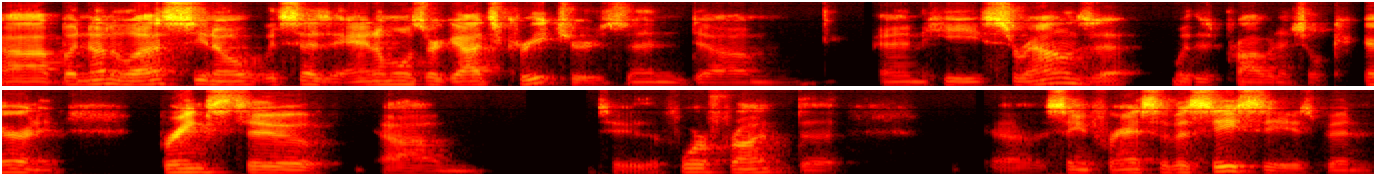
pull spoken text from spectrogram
uh, but nonetheless you know it says animals are god's creatures and um, and he surrounds it with his providential care and it brings to um, to the forefront the uh, St. Francis of Assisi has been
